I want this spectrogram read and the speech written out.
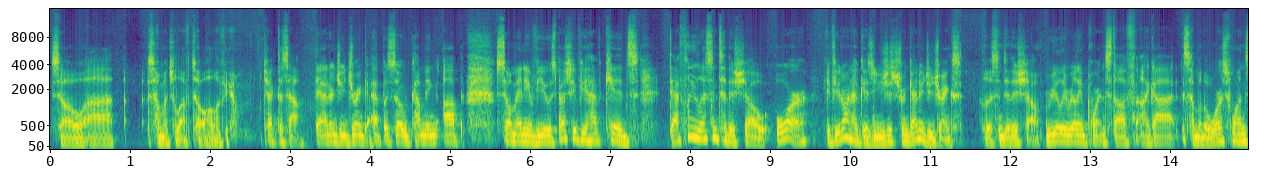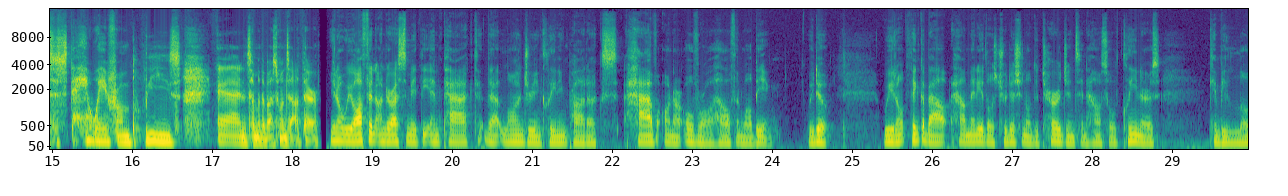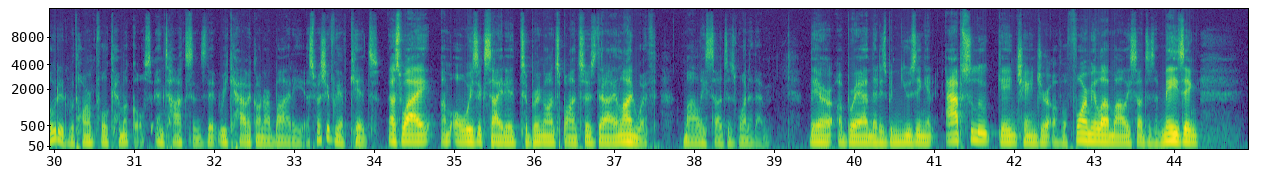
So, uh, so much love to all of you. Check this out the energy drink episode coming up. So many of you, especially if you have kids, definitely listen to the show. Or if you don't have kids and you just drink energy drinks, listen to this show. Really, really important stuff. I got some of the worst ones to stay away from, please, and some of the best ones out there. You know, we often underestimate the impact that laundry and cleaning products have on our overall health and well being. We do. We don't think about how many of those traditional detergents and household cleaners can be loaded with harmful chemicals and toxins that wreak havoc on our body, especially if we have kids. That's why I'm always excited to bring on sponsors that I align with. Molly Suds is one of them. They're a brand that has been using an absolute game changer of a formula. Molly Suds is amazing.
